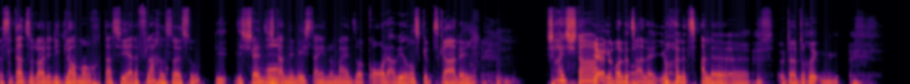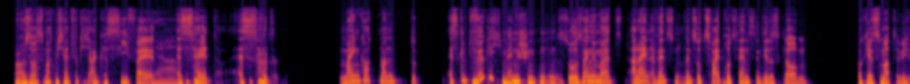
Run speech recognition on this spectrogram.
Das sind dann so Leute, die glauben auch, dass die Erde flach ist, weißt du? Die, die stellen sich Mhm. dann demnächst dahin und meinen so, Coronavirus gibt's gar nicht. Scheiß Staat, Ja, ihr wollt uns alle, ihr wollt uns alle äh, unterdrücken. Bro, sowas macht mich halt wirklich aggressiv, weil Ja. es ist halt, es ist halt, mein Gott, man, du, es gibt wirklich Menschen, so sagen wir mal, allein wenn es so 2% sind, die das glauben. Okay, jetzt Mathe, wie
